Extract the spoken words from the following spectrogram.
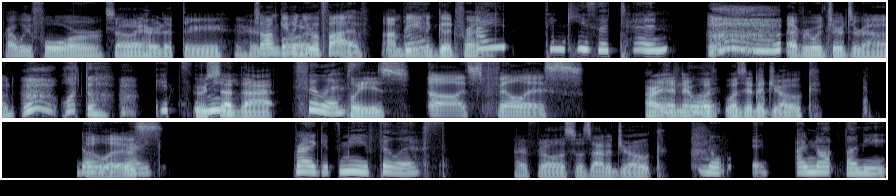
Probably four. So I heard a three. I heard So i I'm giving you a five. I'm being I- a good friend. I think he's a 10. Everyone turns around. what the? It's Who me, said that? Phyllis. Please. Oh, it's Phyllis. All right, Hi, and it was Phyllis. was it a joke? No, Greg. Phyllis. Greg, it's me, Phyllis. Hi, Phyllis. Was that a joke? No, I, I'm not funny.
